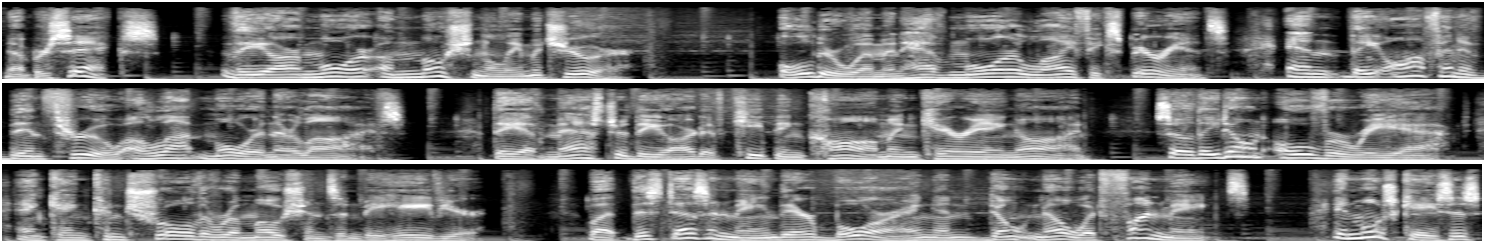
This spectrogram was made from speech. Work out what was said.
Number 6. They are more emotionally mature. Older women have more life experience, and they often have been through a lot more in their lives. They have mastered the art of keeping calm and carrying on, so they don't overreact and can control their emotions and behavior. But this doesn't mean they're boring and don't know what fun means. In most cases,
